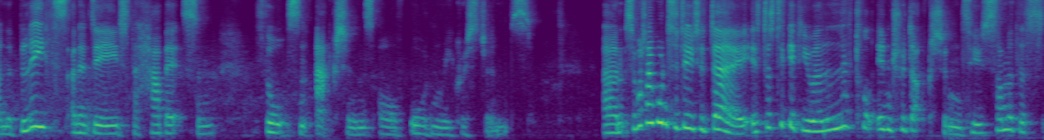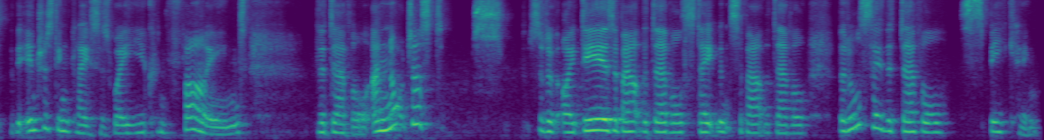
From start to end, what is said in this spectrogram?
and the beliefs and indeed the habits and thoughts and actions of ordinary Christians. Um, so what I want to do today is just to give you a little introduction to some of the, the interesting places where you can find the devil and not just sort of ideas about the devil, statements about the devil, but also the devil speaking.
